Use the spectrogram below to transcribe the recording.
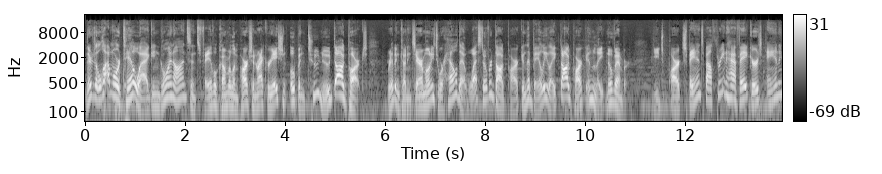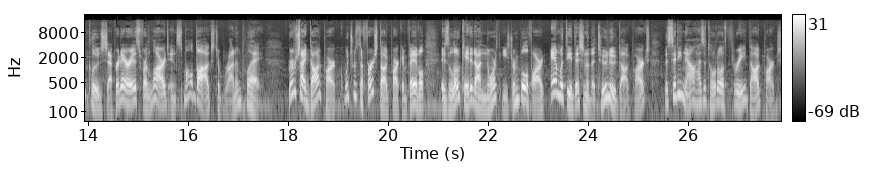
There's a lot more tail wagging going on since Fayetteville Cumberland Parks and Recreation opened two new dog parks. Ribbon cutting ceremonies were held at Westover Dog Park and the Bailey Lake Dog Park in late November. Each park spans about three and a half acres and includes separate areas for large and small dogs to run and play. Riverside Dog Park, which was the first dog park in Fayetteville, is located on Northeastern Boulevard, and with the addition of the two new dog parks, the city now has a total of three dog parks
